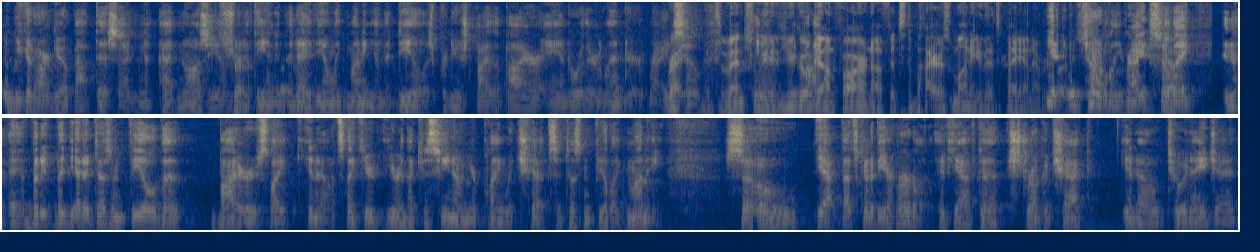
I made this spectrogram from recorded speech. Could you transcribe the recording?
And you could argue about this ad, ad nauseum, sure. but at the end of the day, the only money in the deal is produced by the buyer and or their lender, right? Right. So it's eventually, you, know, you go down far enough, it's the buyer's money that's paying everybody. Yeah, totally, right? So yeah. like, and, eh, but it, but yet it doesn't feel the buyers like you know it's like you're you're in the casino and you're playing with chips. It doesn't feel like money. So yeah that's going to be a hurdle. If you have to stroke a check you know to an agent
